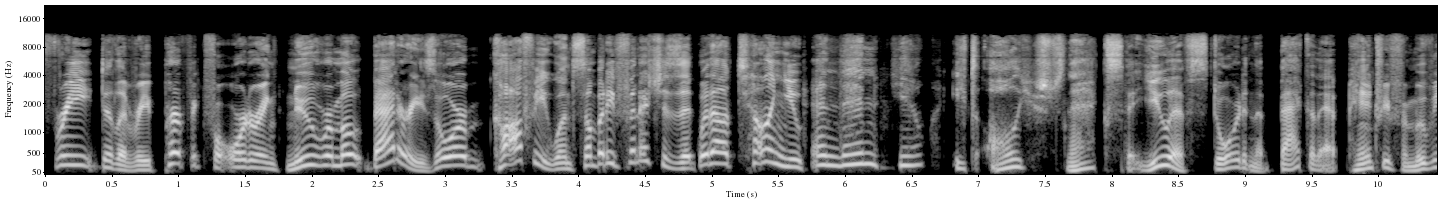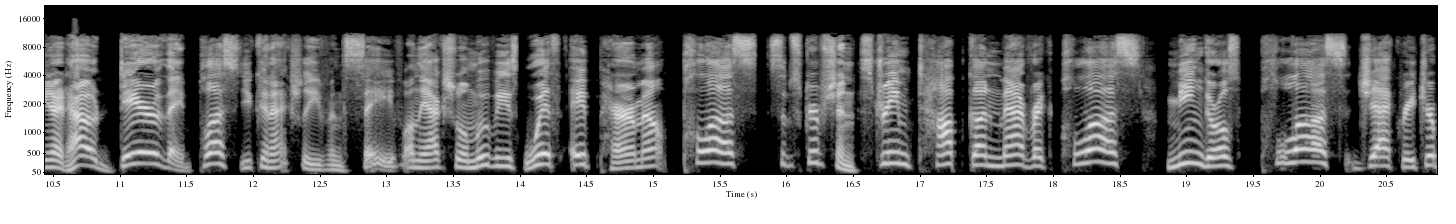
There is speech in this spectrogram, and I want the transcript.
free delivery, perfect for ordering new remote batteries or coffee when somebody finishes it without telling you, and then, you know, eats all your snacks that you have stored in the back of that pantry for movie night. How dare they? Plus, you can actually even save on the actual movies with a Paramount Plus subscription. Stream Top Gun Maverick plus Mean Girls plus Jack Reacher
